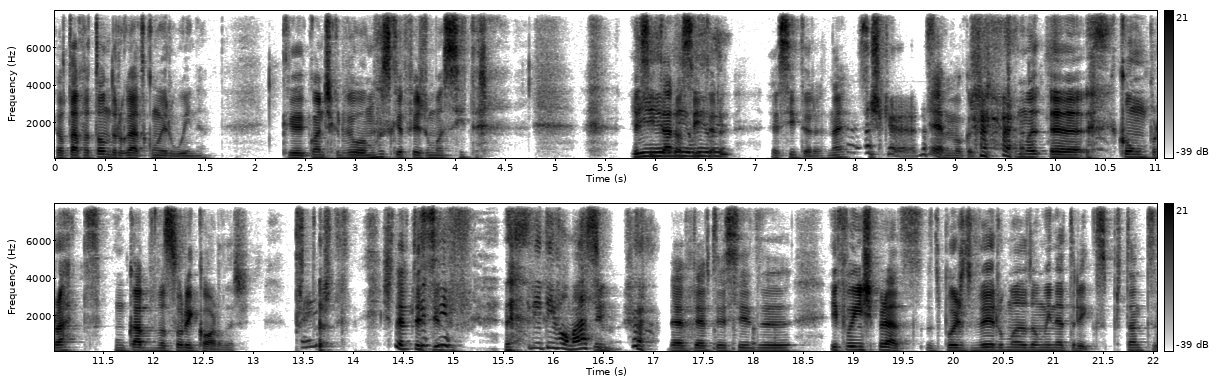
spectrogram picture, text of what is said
ele estava tão drogado com heroína que quando escreveu a música fez uma cítara. É cítara ou cítara? É cítara, não é? acho que é, não É a mesma coisa. Uma, eh, com um prato, um cabo de vassoura e cordas. é isto. Isto deve ter sido criativo criativo ao máximo Deve, deve ter sido. E foi inspirado depois de ver uma Dominatrix. Portanto,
